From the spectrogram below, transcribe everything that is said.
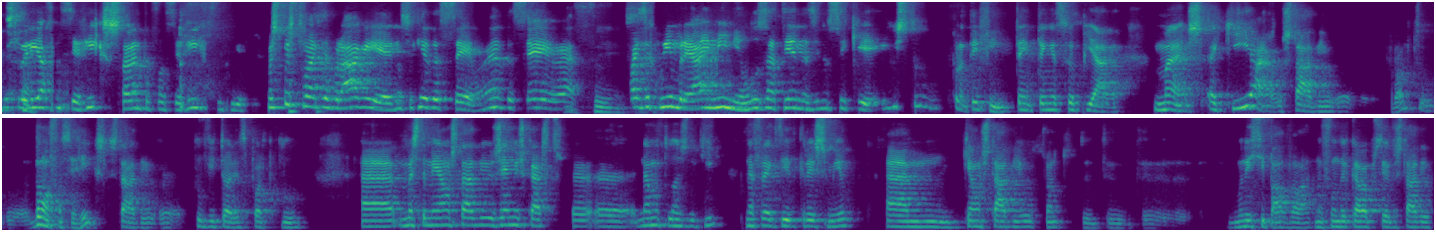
Pastelaria Afonso Henriques, restaurante Afonso Henriques, não sei o quê. mas depois tu vais a Braga e é não sei o quê da Sé, não é? da Sé, é. Vais a Coimbra, é a Minion, Luz Atenas e não sei o quê. E isto, pronto, enfim, tem, tem a sua piada. Mas aqui há o estádio, pronto, Dom Afonso Henriques, estádio eh, do Vitória Sport Clube, Ah, mas também há um estádio Gêmeos Castros, ah, ah, não muito longe daqui, na freguesia de Crescimil, um, que é um estádio, pronto, de, de- de- municipal, vá lá, no fundo acaba por ser o estádio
